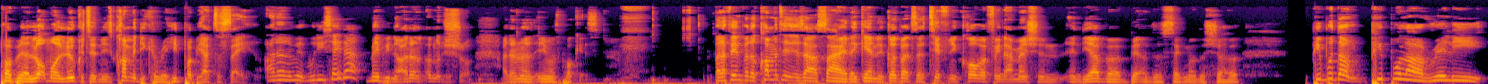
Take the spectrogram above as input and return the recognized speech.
probably a lot more lucrative in his comedy career. He'd probably have to say, I don't know. Would he say that? Maybe not. I don't. I'm not just sure. I don't know anyone's pockets. But I think for the commentators outside, again, it goes back to the Tiffany Calver thing that I mentioned in the other bit of the segment of the show. People don't. People are really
